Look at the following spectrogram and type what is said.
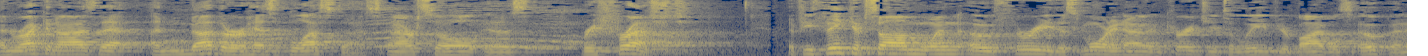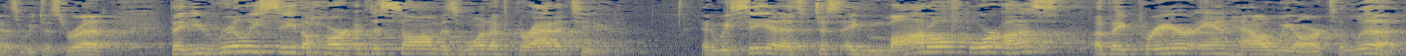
and recognize that another has blessed us and our soul is refreshed. If you think of Psalm 103 this morning, I would encourage you to leave your Bibles open as we just read, that you really see the heart of this Psalm as one of gratitude. And we see it as just a model for us of a prayer and how we are to live.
